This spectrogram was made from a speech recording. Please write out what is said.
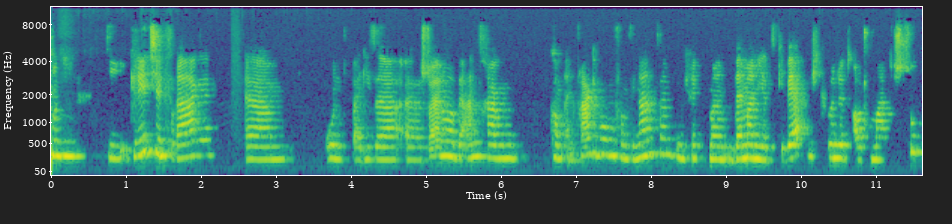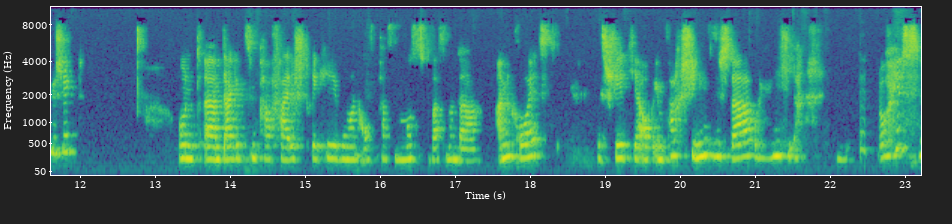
so die, die Gretchenfrage. Ähm, und bei dieser äh, Steuernummerbeantragung kommt ein Fragebogen vom Finanzamt, den kriegt man, wenn man jetzt gewerblich gründet, automatisch zugeschickt. Und ähm, da gibt es ein paar Fallstricke, wo man aufpassen muss, was man da ankreuzt. Es steht ja auch im Fach Chinesisch da und nicht Deutsch.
